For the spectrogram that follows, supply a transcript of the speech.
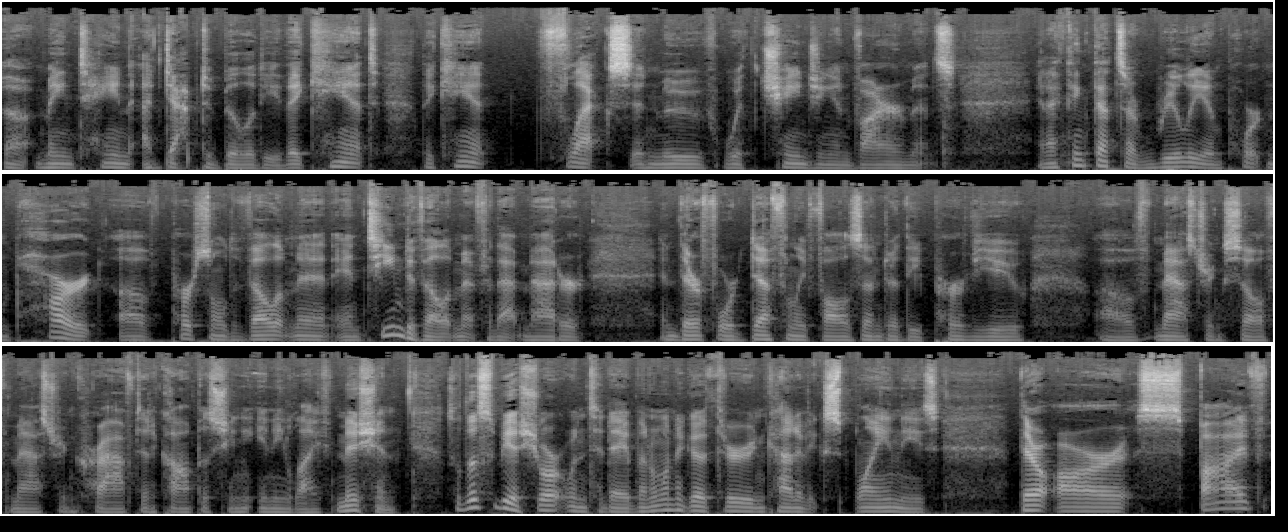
uh, maintain adaptability. They can't, they can't flex and move with changing environments. And I think that's a really important part of personal development and team development for that matter, and therefore definitely falls under the purview of mastering self, mastering craft, and accomplishing any life mission. So this will be a short one today, but I want to go through and kind of explain these. There are five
